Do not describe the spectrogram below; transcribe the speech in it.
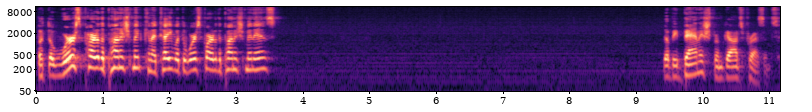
But the worst part of the punishment, can I tell you what the worst part of the punishment is? They'll be banished from God's presence.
